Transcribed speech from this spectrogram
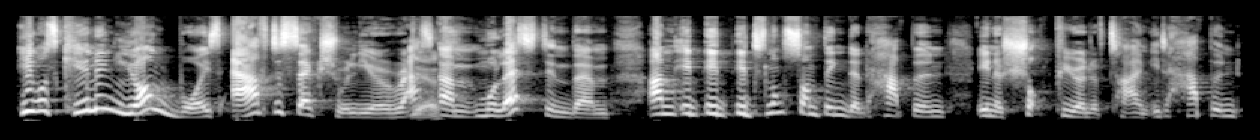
He was killing young boys after sexually Yes. um, molesting them. And it, it, it's not something that happened in a short period of time. It happened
